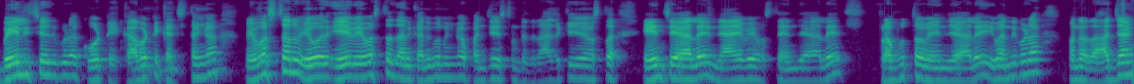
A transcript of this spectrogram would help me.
బెయిల్ ఇచ్చేది కూడా కోర్టే. కాబట్టి ఖచ్చితంగా వ్యవస్థలు ఎవరు ఏ వ్యవస్థ దానికి అనుగుణంగా పనిచేస్తుంటుంది? రాజకీయ వ్యవస్థ ఏం చేయాలి? న్యాయ వ్యవస్థ ఏం చేయాలి? ప్రభుత్వం ఏం చేయాలి? ఇవన్నీ కూడా మన రాజ్యాంగంలో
